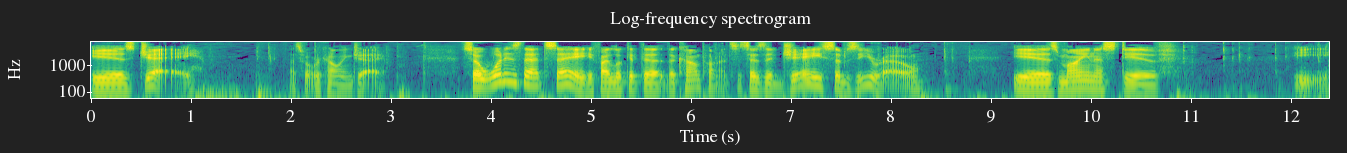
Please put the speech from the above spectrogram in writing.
is j. That's what we're calling j. So what does that say if I look at the, the components? It says that j sub 0 is minus div E.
